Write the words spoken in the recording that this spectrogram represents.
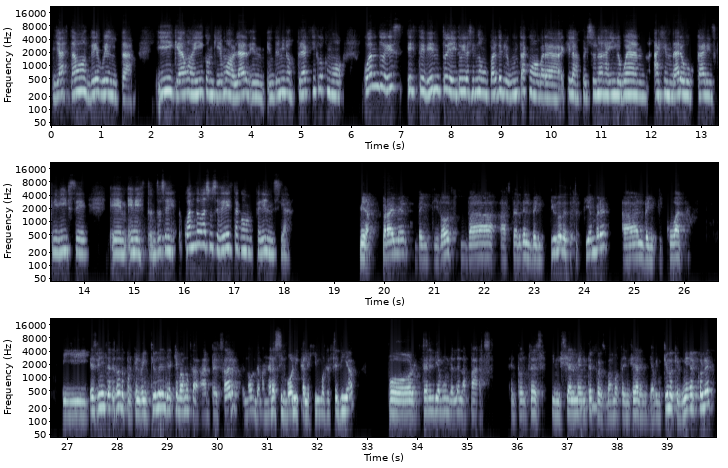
Ya estamos de vuelta y quedamos ahí con que íbamos a hablar en términos prácticos como ¿Cuándo es este evento? Y ahí te voy haciendo un par de preguntas como para que las personas ahí lo puedan agendar o buscar, inscribirse en, esto. Entonces, ¿cuándo va a suceder esta conferencia? Mira, Primer 22 va a ser del 21 de septiembre al 24. Y es bien interesante porque el 21 es el día que vamos a, a empezar, ¿no? De manera simbólica elegimos ese día por ser el Día Mundial de la Paz. Entonces, inicialmente, pues vamos a iniciar el día 21, que es miércoles.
